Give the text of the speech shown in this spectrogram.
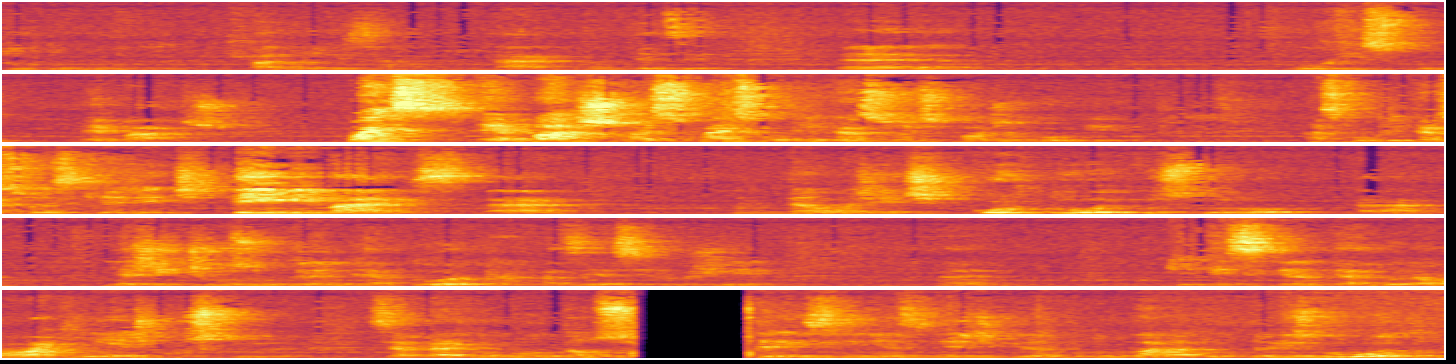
tudo muito padronizado. Tá? Então, quer dizer, é, o risco é baixo. Quais, é baixo, mas quais complicações podem ocorrer? As complicações que a gente teme mais. Tá? Então, a gente cortou e costurou, tá? e a gente usa um grampeador para fazer a cirurgia. Né? O que é esse grampeador? É uma maquininha de costura. Você aperta um botão, só três linhas de grampo de um lado, três do outro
